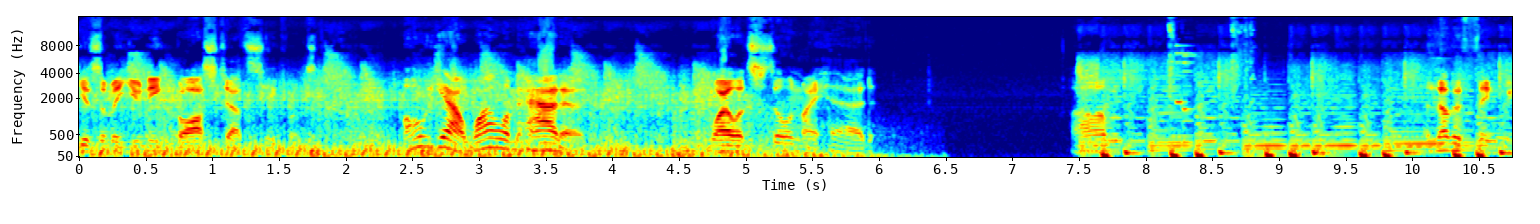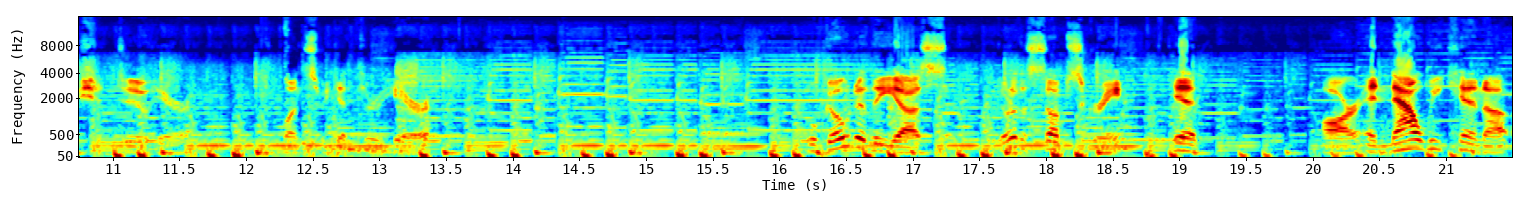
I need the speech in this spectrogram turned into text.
gives him a unique boss death sequence. Oh yeah, while I'm at it, while it's still in my head, um, another thing we should do here, once we get through here, we'll go to the uh, go to the sub screen, hit R, and now we can uh,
